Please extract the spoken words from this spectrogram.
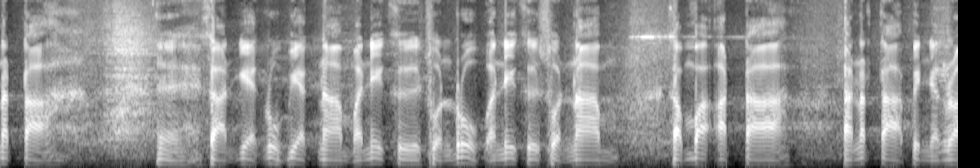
นัตตา การแยกรูปแยกนาม อันนี้คือส่วนรูปอันนี้คือส่วนนามคำว่าอัตตาอนัตตาเป็นอย่างไร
